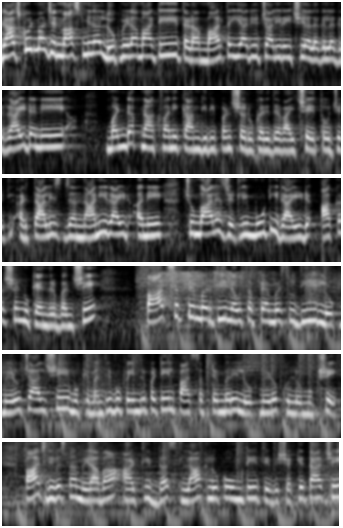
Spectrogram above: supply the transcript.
રાજકોટમાં જન્માષ્ટમીના લોકમેળા માટે તડામાર તૈયારીઓ ચાલી રહી છે. અલગ અલગ રાઈડ અને મંડપ નાખવાની કામગીરી પણ શરૂ કરી દેવાઈ છે. તો જેટલી અડતાલીસ નાની રાઈડ અને ચુમ્બાલીસ જેટલી મોટી રાઈડ આકર્ષણનું કેન્દ્ર બનશે. પાંચ સપ્ટેમ્બરથી નવ સપ્ટેમ્બર સુધી લોકમેળો ચાલશે. મુખ્યમંત્રી ભૂપેન્દ્ર પટેલ પાંચ સપ્ટેમ્બરે લોકમેળો ખુલ્લો મૂકશે. પાંચ દિવસના મેળામાં આઠથી દસ લાખ લોકો ઉમટે તેવી શક્યતા છે.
